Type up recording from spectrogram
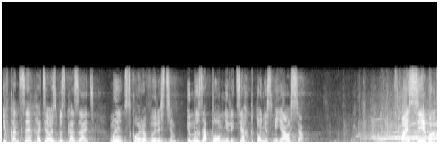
И в конце хотелось бы сказать, мы скоро вырастем, и мы запомнили тех, кто не смеялся. Спасибо!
